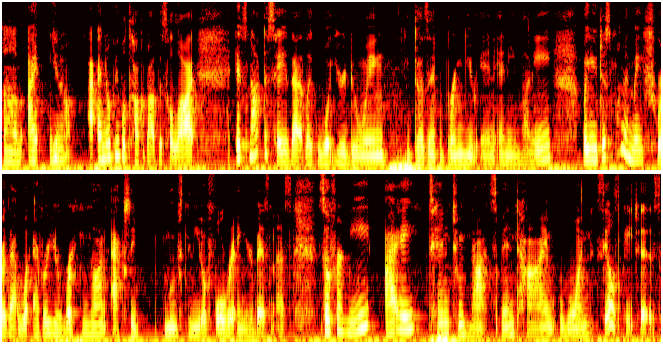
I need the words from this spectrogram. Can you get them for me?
Um, I, you know, I know people talk about this a lot. It's not to say that like what you're doing doesn't bring you in any money, but you just want to make sure that whatever you're working on actually moves the needle forward in your business. So for me, I tend to not spend time on sales pages.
